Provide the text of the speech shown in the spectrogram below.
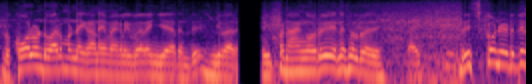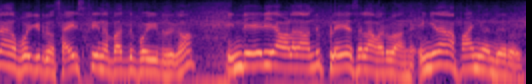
இப்போ கோலோண்டு வரும் நினைக்கிறானே எங்களுக்கு வேற இங்கே இருந்து இங்கே பாருங்க. இப்போ நாங்கள் ஒரு என்ன சொல்கிறது ரிஸ்க் கொண்டு எடுத்து நாங்கள் போய்கிட்டு இருக்கோம். சைட் ஸ்க்ரீனை பார்த்து போய்கிட்டு இருக்கோம். இந்த ஏரியாவில் தான் வந்து பிளேயர்ஸ் எல்லாம் வருவாங்க. இங்கே தான் நான் பாஞ்சி வந்து வருவேன்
